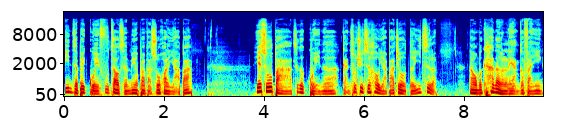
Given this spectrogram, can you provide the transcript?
因着被鬼附造成没有办法说话的哑巴。耶稣把这个鬼呢赶出去之后，哑巴就得医治了。那我们看到有两个反应。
